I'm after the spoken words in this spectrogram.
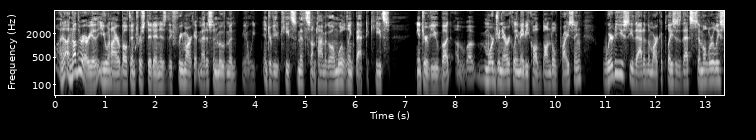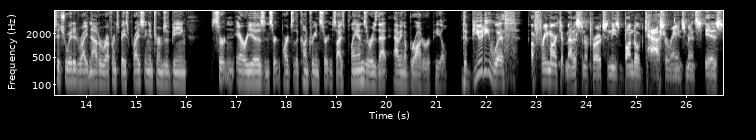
Another area that you and I are both interested in is the free market medicine movement. You know, we interviewed Keith Smith some time ago, and we'll link back to Keith's interview, but uh, more generically, maybe called bundled pricing. Where do you see that in the marketplace? Is that similarly situated right now to reference based pricing in terms of being certain areas and certain parts of the country and certain size plans, or is that having a broader appeal? The beauty with a free market medicine approach and these bundled cash arrangements is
